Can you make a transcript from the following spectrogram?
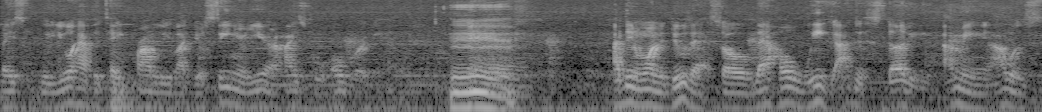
Basically, you'll have to take probably like your senior year in high school over again. Mm. And I didn't want to do that, so that whole week I just studied. I mean, I was,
